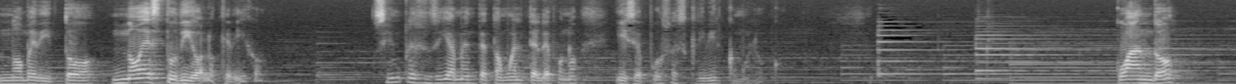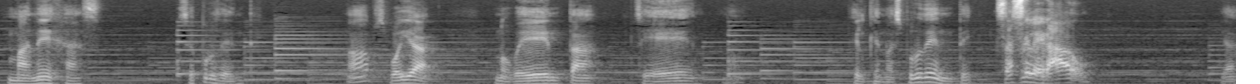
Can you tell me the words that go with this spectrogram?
no meditó, no estudió lo que dijo. Simple y sencillamente tomó el teléfono y se puso a escribir como loco. Cuando manejas, sé prudente. Ah, pues voy a 90, 100. El que no es prudente es acelerado. ¿Ya?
